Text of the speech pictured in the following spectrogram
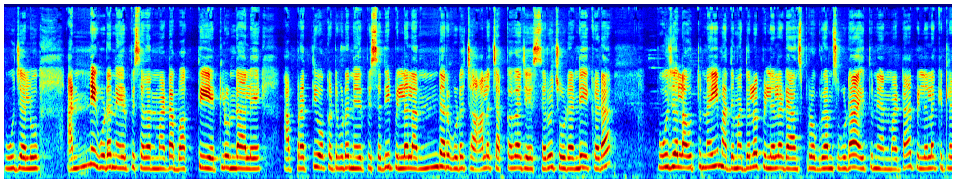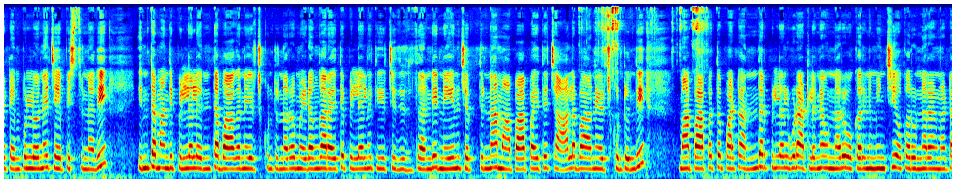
పూజలు అన్నీ కూడా నేర్పిస్తుంది అనమాట భక్తి ఎట్లుండాలి? ఆ ప్రతి ఒక్కటి కూడా నేర్పిస్తుంది. పిల్లలందరూ కూడా చాలా చక్కగా చేస్తారు. చూడండి ఇక్కడ పూజలు అవుతున్నాయి. మధ్య మధ్యలో పిల్లల డ్యాన్స్ ప్రోగ్రామ్స్ కూడా అవుతున్నాయి అనమాట పిల్లలకి ఇట్లా టెంపుల్లోనే చేపిస్తున్నది. ఇంతమంది పిల్లలు ఎంత బాగా నేర్చుకుంటున్నారో మేడం గారు అయితే పిల్లల్ని తీర్చిదిద్దుతండి నేను చెప్తున్నా మా పాప అయితే చాలా బాగా నేర్చుకుంటుంది. మా పాపతో పాటు అందరు పిల్లలు కూడా అట్లనే ఉన్నారు. ఒకరిని మించి ఒకరు ఉన్నారనమాట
